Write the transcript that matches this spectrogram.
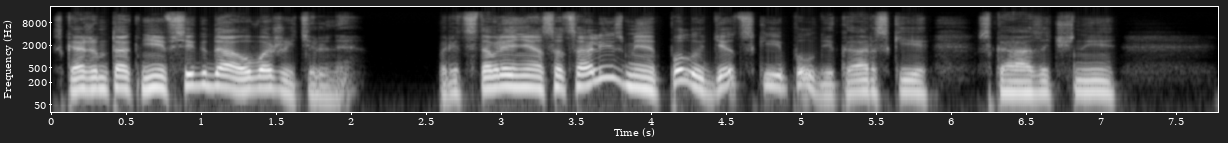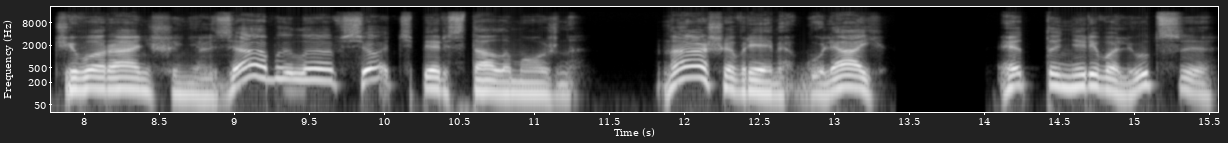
скажем так, не всегда уважительное. Представления о социализме полудетские, полдикарские, сказочные. Чего раньше нельзя было, все теперь стало можно. Наше время — гуляй. Это не революция,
